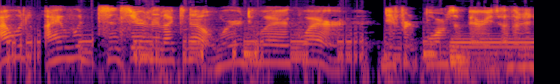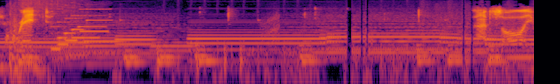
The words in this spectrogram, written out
I would, I would sincerely like to know where do I acquire different forms of berries other than red? That's all I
